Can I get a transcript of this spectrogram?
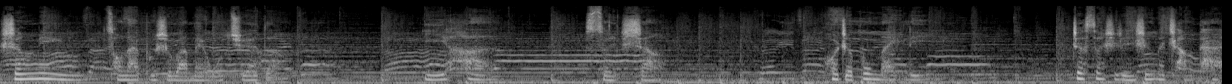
生命从来不是完美无缺的，遗憾、损伤。或者不美丽，这算是人生的常态。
